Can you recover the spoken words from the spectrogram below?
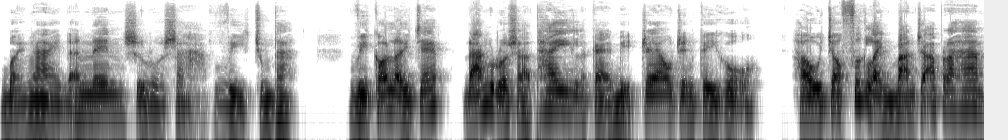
bởi Ngài đã nên sự rủa xả vì chúng ta. Vì có lời chép, đáng rủa xả thay là kẻ bị treo trên cây gỗ, hầu cho phước lành ban cho Abraham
